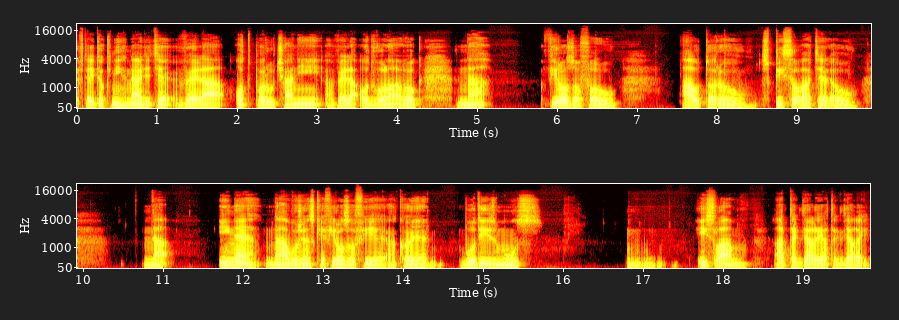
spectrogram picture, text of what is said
v tejto knihe nájdete veľa odporúčaní a veľa odvolávok na filozofov, autorov, spisovateľov, na iné náboženské filozofie, ako je buddhizmus, mm, islám a tak ďalej a tak ďalej.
